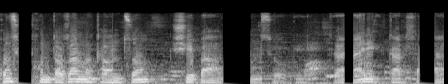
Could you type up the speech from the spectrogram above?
3 секунд 7500 шиба гэсэн үг. За энийг дарлаа.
